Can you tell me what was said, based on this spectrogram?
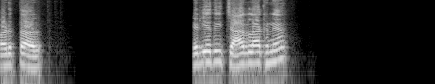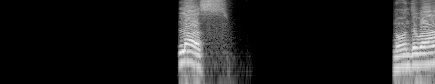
પડતર કેટલી હતી? ચાર લાખ ને પ્લસ નોંધવા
